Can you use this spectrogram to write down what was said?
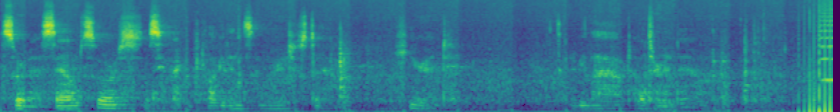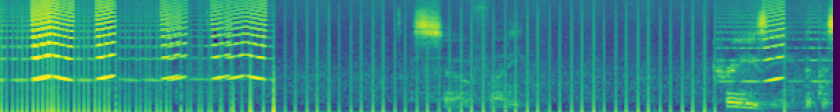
sort of sound source. Let's see if I can plug it in somewhere just to hear it. It's going to be loud. I'll turn it down. So funny. Crazy that this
